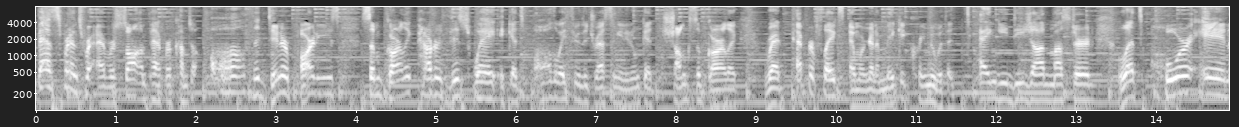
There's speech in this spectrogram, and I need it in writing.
Best friends forever, salt and pepper come to all the dinner parties. Some garlic powder this way, it gets all the way through the dressing and you don't get chunks of garlic. Red pepper flakes, and we're gonna make it creamy with a tangy Dijon mustard. Let's pour in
